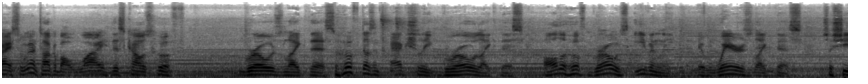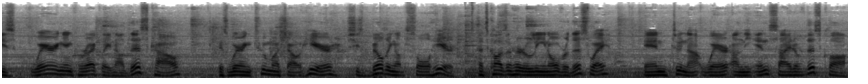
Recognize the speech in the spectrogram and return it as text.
Right, so we're gonna talk about why this cow's hoof grows like this. The hoof doesn't actually grow like this. All the hoof grows evenly. It wears like this. So she's wearing incorrectly. Now this cow is wearing too much out here. She's building up sole here. That's causing her to lean over this way and to not wear on the inside of this claw.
